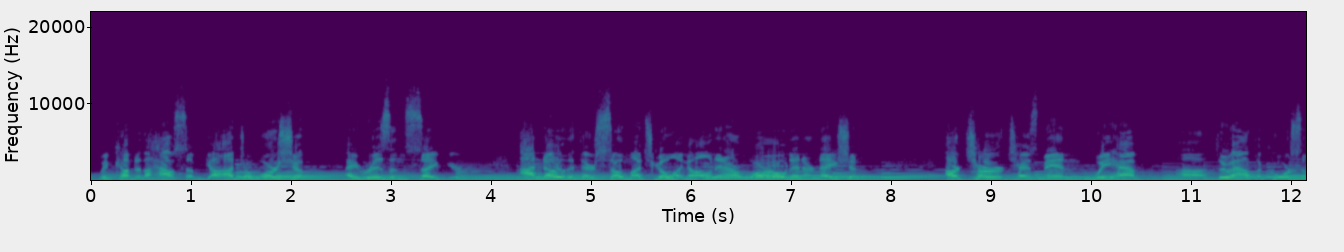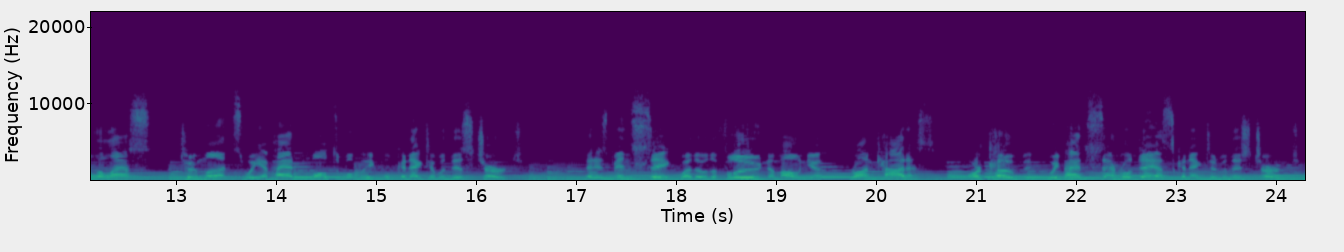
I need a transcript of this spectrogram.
We've come to the house of God to worship a risen Savior. I know that there's so much going on in our world and our nation. Our church has been, we have, uh, throughout the course of the last two months, we have had multiple people connected with this church that has been sick, whether the flu, pneumonia, bronchitis, or COVID. We've had several deaths connected with this church.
